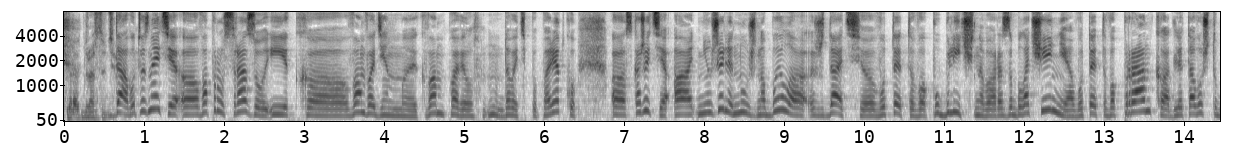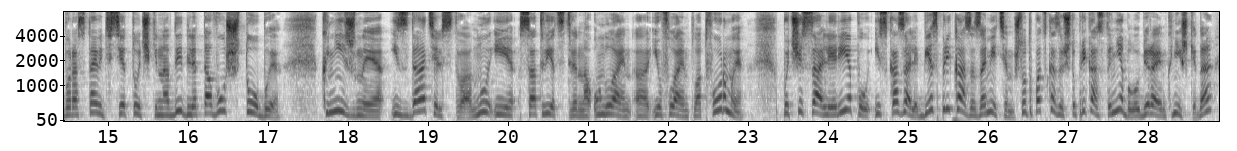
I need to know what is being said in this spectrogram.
Здравствуйте. Да, вот вы знаете, э, вопрос сразу и к э, вам, Вадим, и к вам, Павел. Ну, давайте по порядку. Э, скажите, а неужели нужно было ждать вот этого публичного разоблачения, вот этого пранка для того, чтобы расставить все точки над «и», для того, чтобы книжные издательства, ну и, соответственно, онлайн и офлайн платформы почесали репу и сказали, без приказа, заметим, что-то подсказывает, что приказа-то не было, убираем книжки, да,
